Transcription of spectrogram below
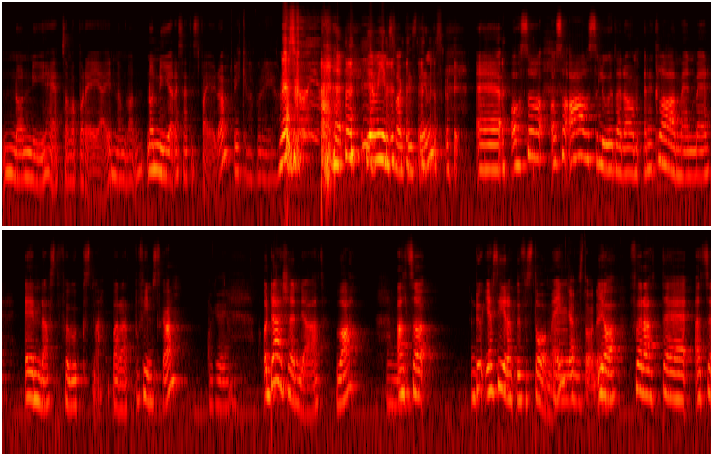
någon nyhet som var på rea inom någon, någon nyare Satisfyer då. Vilken var på det? Nej jag skojar! Jag minns faktiskt inte. Eh, och, så, och så avslutade de reklamen med endast för vuxna, bara på finska. Okej. Och där kände jag att, va? Alltså, du, jag ser att du förstår mig. Mm, jag förstår dig. Ja, för att eh, alltså,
